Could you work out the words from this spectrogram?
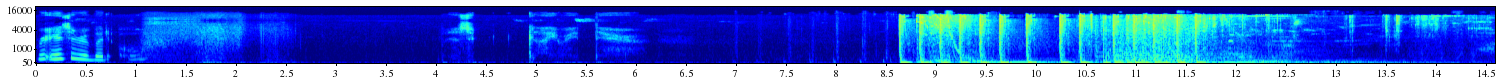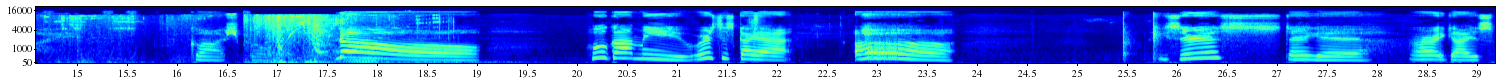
Where is everybody? Oh. There's a guy right there. Gosh, bro. No! Who got me? Where's this guy at? Ah! you serious? Dang it. Alright, guys.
